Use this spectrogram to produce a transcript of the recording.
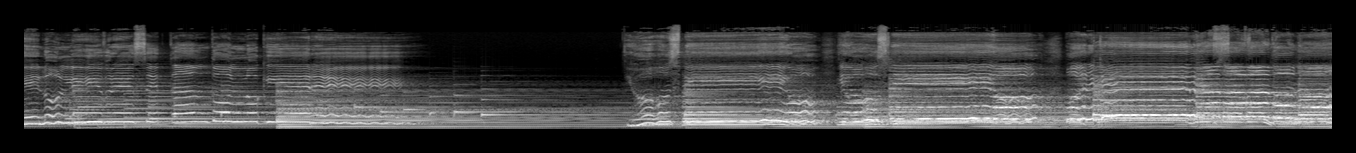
que lo libre si tanto lo quiere. Dios mío, Dios mío, ¿por qué me has abandonado?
